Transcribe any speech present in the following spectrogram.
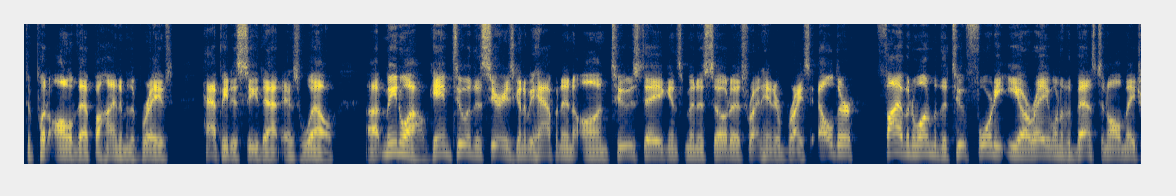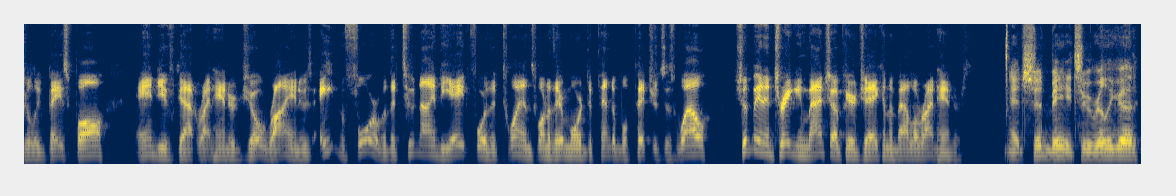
to put all of that behind him. And the Braves happy to see that as well. Uh, meanwhile, game two of the series is going to be happening on Tuesday against Minnesota. It's right hander Bryce Elder, 5 and 1 with a 240 ERA, one of the best in all Major League Baseball. And you've got right hander Joe Ryan, who's 8 and 4 with a 298 for the Twins, one of their more dependable pitchers as well. should be an intriguing matchup here, Jake, in the battle of right-handers. It should be two really good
